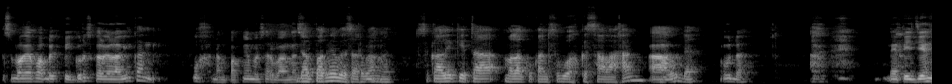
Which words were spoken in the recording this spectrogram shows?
sebagai public figure sekali lagi kan wah dampaknya besar banget. sih. dampaknya besar banget sekali kita melakukan sebuah kesalahan Ah. ya udah Udah. Netizen.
